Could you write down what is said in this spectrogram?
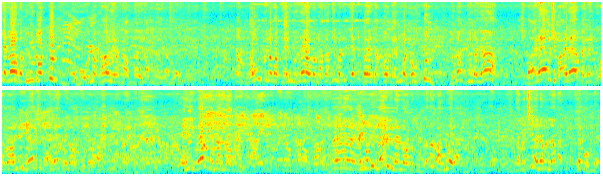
เจ็ดรอบกับยูโดดดึ๊บโอ้โหนักเล่าเลยลำเลยลำเลยลำเลยลำดงพี่น้องกับเล่นอยู่แล้วกับราคาที่มันที่เจ็ดที่แปดกับตัวเล่นวดตรงตึ้งเหมือนล็อกยืนระยะชิบหายแล้วชิบหายแล้วไปเล่นตัวรองวิ่งแล้วชิบหายแล้วไปลองติดก็มาหัววิ่งแล้วยังดันรองกันอยู่เออหัววิ่งแล้วยังดันรองกันอยู่แล้วก็ระวังด้วยนะอย่าไปเชื่อนะมันล็อกอะเชื่อผมเนี่ย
